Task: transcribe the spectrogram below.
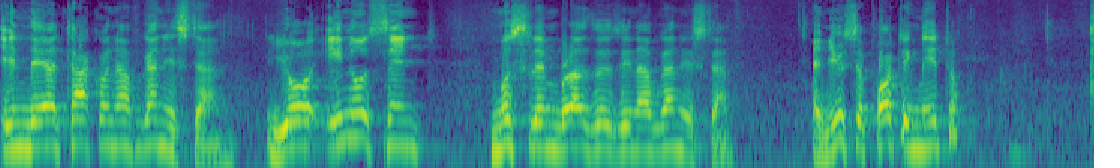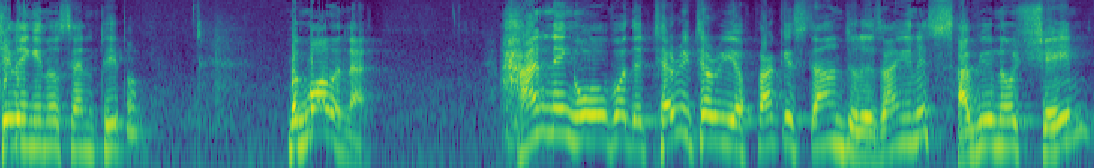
in the attack on Afghanistan. Your innocent Muslim brothers in Afghanistan. And you supporting NATO? Killing innocent people? But more than that, handing over the territory of Pakistan to the Zionists? Have you no shame?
